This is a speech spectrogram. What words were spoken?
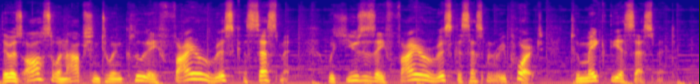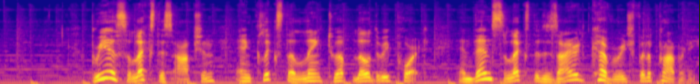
There is also an option to include a fire risk assessment, which uses a fire risk assessment report to make the assessment. Bria selects this option and clicks the link to upload the report, and then selects the desired coverage for the property.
